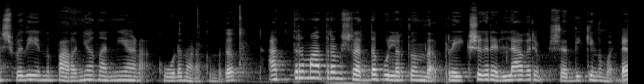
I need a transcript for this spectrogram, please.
അശ്വതി എന്ന് പറഞ്ഞു തന്നെയാണ് കൂടെ നടക്കുന്നത്. അത്രമാത്രം ശ്രദ്ധ പുലർത്തുന്നത് പ്രേക്ഷകരെല്ലാവരും ശ്രദ്ധിക്കുന്നുമുണ്ട്.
